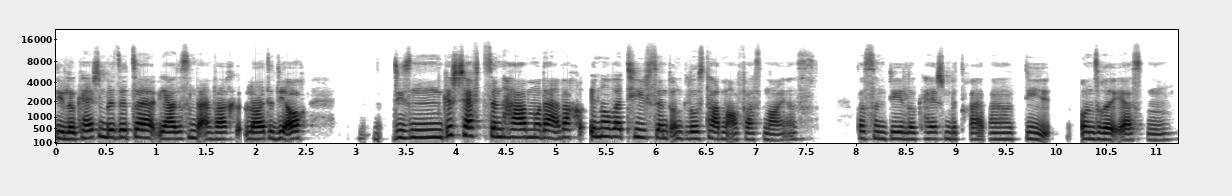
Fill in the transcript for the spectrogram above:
die Location-Besitzer, ja, das sind einfach Leute, die auch diesen Geschäftssinn haben oder einfach innovativ sind und Lust haben auf was Neues. Das sind die Location-Betreiber, die unsere ersten,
